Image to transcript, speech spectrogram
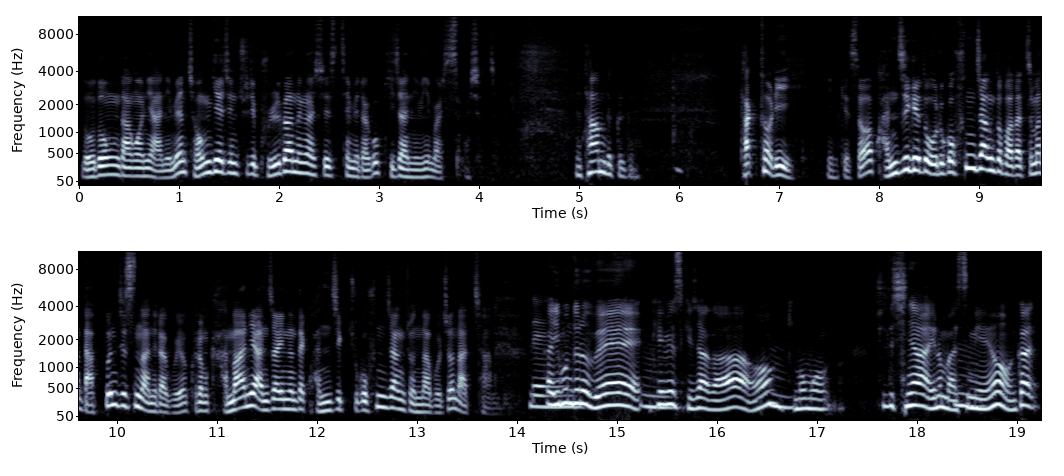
노동당원이 아니면 정계 진출이 불가능한 시스템이라고 기자님이 말씀하셨잖아요. 네, 다음 댓글도. 닥터리 님께서 관직에도 오르고 훈장도 받았지만 나쁜 짓은 아니라고요. 그럼 가만히 앉아 있는데 관직 주고 훈장 줬나 보죠. 나참. 네. 그러니까 이분들은 왜 음. KBS 기자가 어? 음. 김어모 실드 치냐 이런 말씀이에요. 음. 그러니까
